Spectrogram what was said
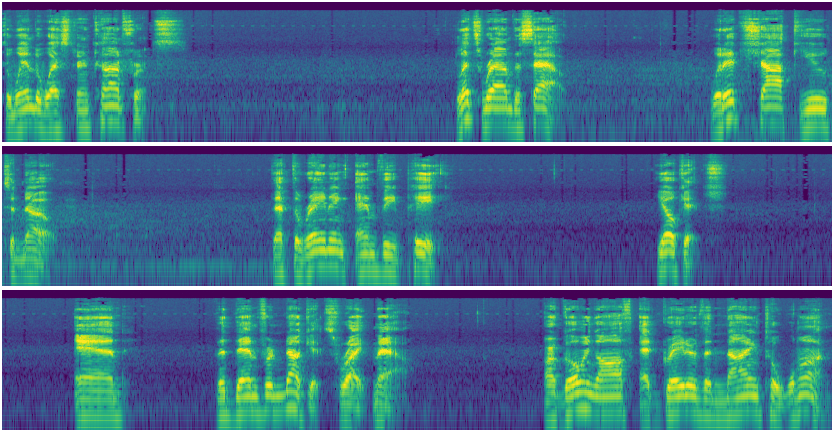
to win the Western Conference. Let's round this out. Would it shock you to know that the reigning MVP, Jokic, and the Denver Nuggets right now are going off at greater than 9 to 1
